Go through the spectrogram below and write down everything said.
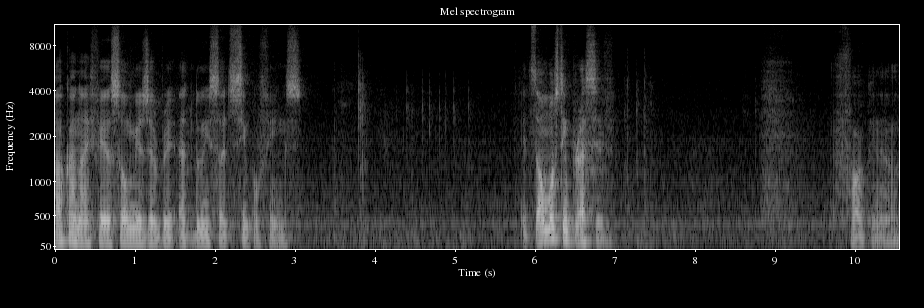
How can I fail so miserably at doing such simple things? It's almost impressive. Fucking hell.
